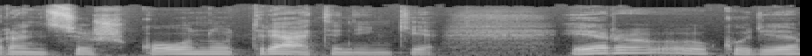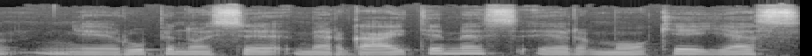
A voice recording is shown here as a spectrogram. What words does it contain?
pranciškonų tretininkė ir kuri rūpinosi mergaitėmis ir mokė jas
